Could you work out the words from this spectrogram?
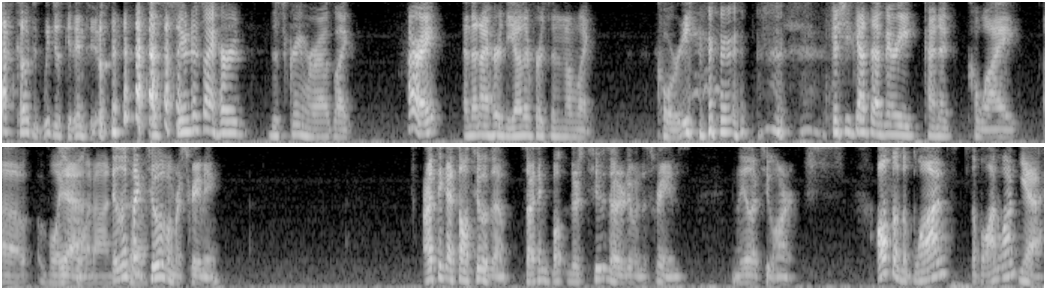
The passcode did we just get into? as soon as I heard the screamer, I was like, all right. And then I heard the other person, and I'm like, Corey. Because she's got that very kind of kawaii uh, voice Yeah. going on. It looks so- like two of them are screaming. I think I saw two of them. So I think both there's two that are doing the screams, and the other two aren't. Also, the blonde, the blonde one, Yeah.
